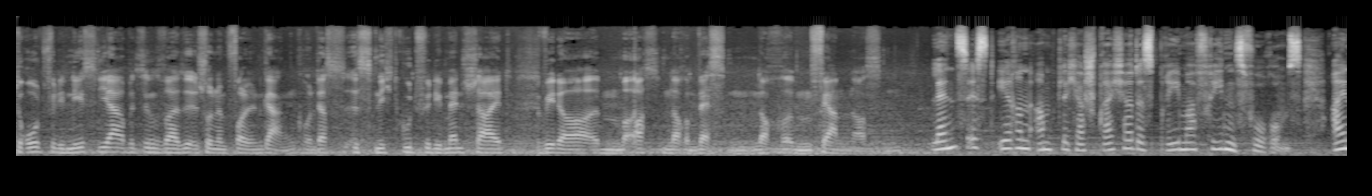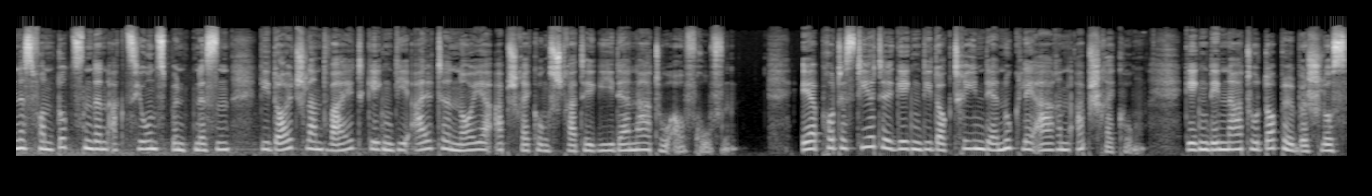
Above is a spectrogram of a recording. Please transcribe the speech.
droht für die nächsten Jahre bzw. ist schon im vollen Gang. Und das ist nicht gut für die Menschheit, weder im Osten noch im Westen noch im fernen Osten. Lenz ist ehrenamtlicher Sprecher des Bremer Friedensforums, eines von Dutzenden Aktionsbündnissen, die deutschlandweit gegen die alte neue Abschreckungsstrategie der NATO aufrufen. Er protestierte gegen die Doktrin der nuklearen Abschreckung, gegen den NATO-Doppelbeschluss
